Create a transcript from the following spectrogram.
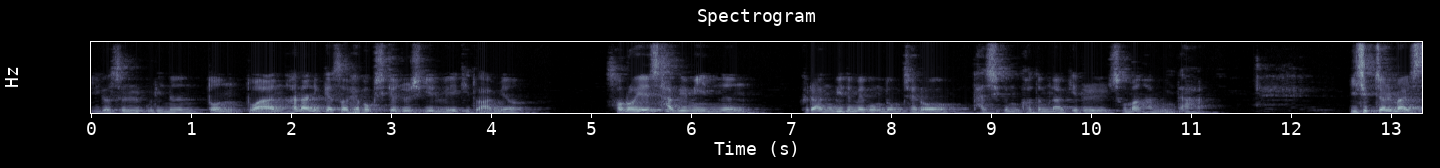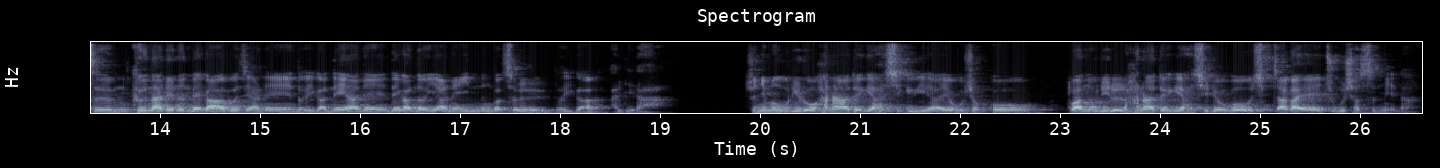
이것을 우리는 또, 또한 하나님께서 회복시켜 주시길 위해 기도하며 서로의 사귐이 있는 그러한 믿음의 공동체로 다시금 거듭나기를 소망합니다. 20절 말씀, 그 날에는 내가 아버지 안에, 너희가 내 안에, 내가 너희 안에 있는 것을 너희가 알리라. 주님은 우리로 하나 되게 하시기 위하여 오셨고, 또한 우리를 하나 되게 하시려고 십자가에 죽으셨습니다.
